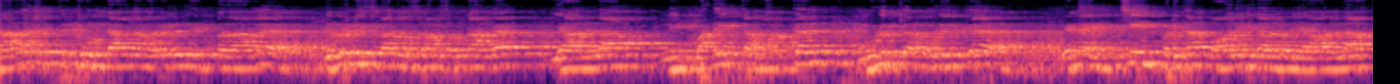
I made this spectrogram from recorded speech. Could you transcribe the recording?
நரகத்திற்கு உண்டானவர்கள் என்பதாக இப்ரலி இஸ்லாத்து சொன்னாங்க. யாரெல்லாம் நீ படைத்த மக்கள் முழுக்க முழுக்க என்ன இச்சையின்படி தான் வாழ்கிறார்கள் யாரெல்லாம்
